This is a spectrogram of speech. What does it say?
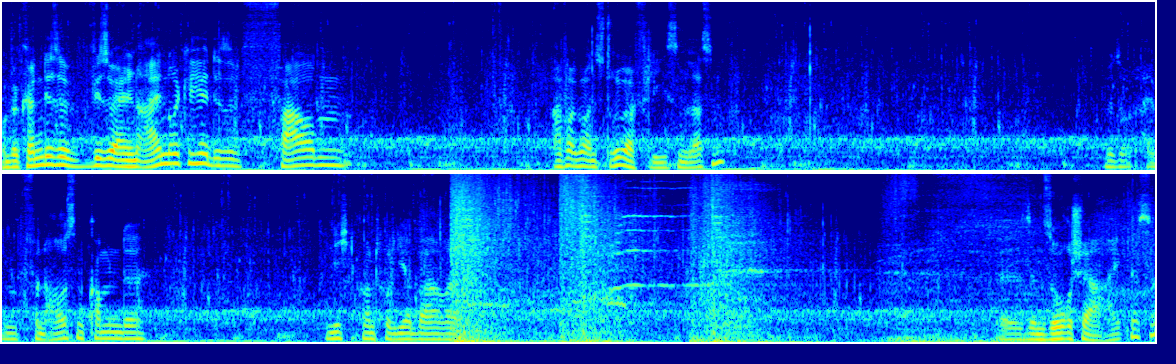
Und wir können diese visuellen Eindrücke hier, diese Farben einfach über uns drüber fließen lassen. Also eben von außen kommende, nicht kontrollierbare äh, sensorische Ereignisse.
